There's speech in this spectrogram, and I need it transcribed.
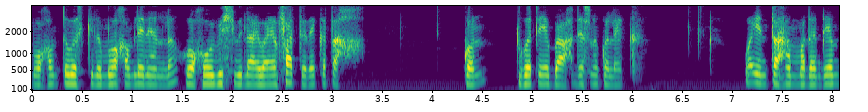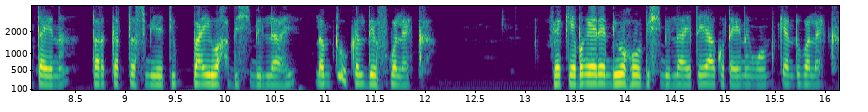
موخم تبسكي لموخم لنين لا وخو بسم الله وعي فاتر كتخ كون تغتي باخ دسنا كلك وإن تحمد دي أمتين ترك التسمية باي وخ بسم الله لم توكل دف كلك فكي بغير دي وخو بسم الله تياكو تينا موم كن دوكلك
